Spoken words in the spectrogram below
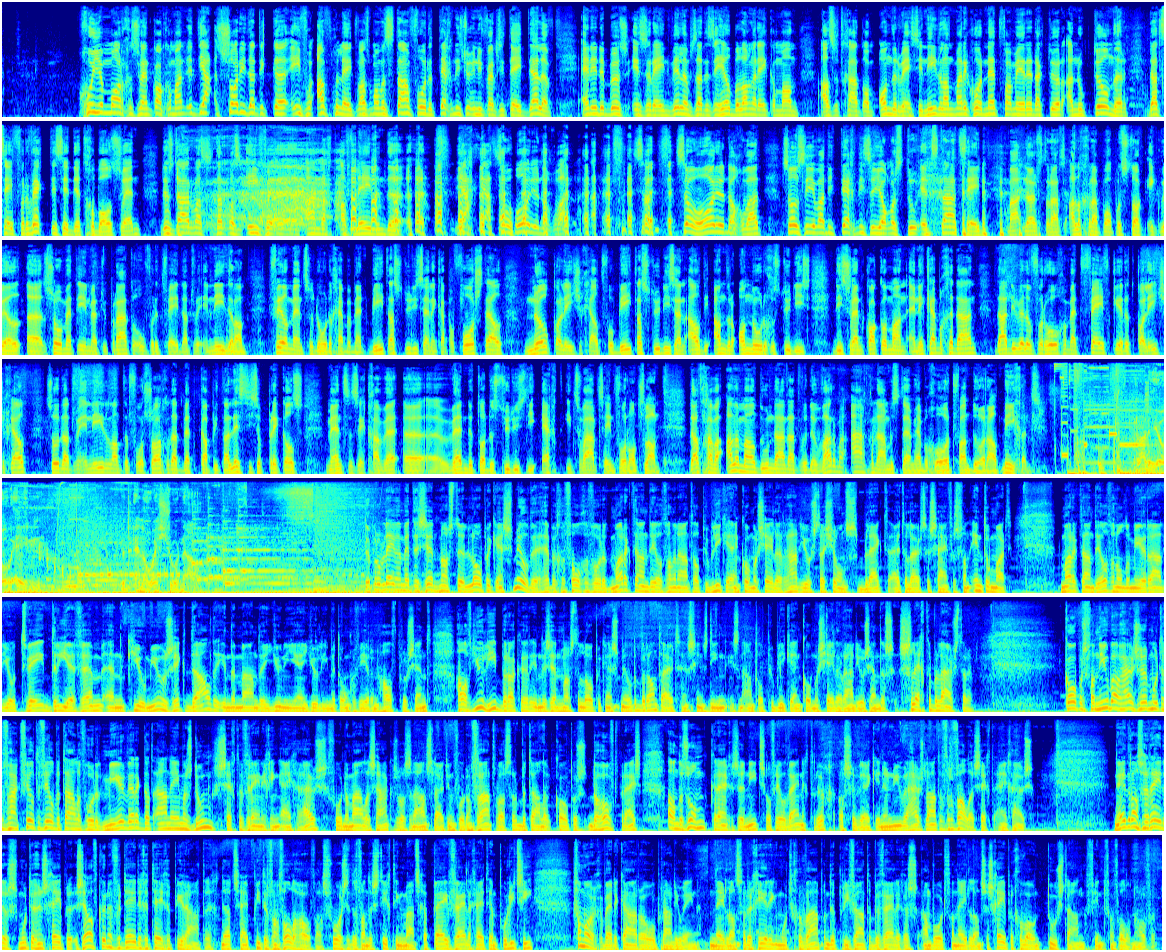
Goedemorgen Sven Kokkelman. Ja, sorry dat ik eh, even afgeleid was, maar we staan voor de Technische Universiteit Delft. En in de bus is Rijn Willems. Dat is een heel belangrijke man als het gaat om onderwijs in Nederland. Maar ik hoor net van mijn redacteur Anouk Tulner dat zij verwekt is in dit gebouw, Sven. Dus daar was, dat was even eh, aandacht afleidende... ja, ja, zo hoor je nog wat. zo, zo hoor je nog wat. Zo zie je wat die technische jongens toe in staat zijn. Maar luisteraars, alle grappen op een stok. Ik wil eh, zo meteen met u praten over het feit dat we in Nederland veel mensen nodig hebben met beta-studies. En ik heb een voorstel, nul collegegeld voor beta-studies. En al die andere onnodige studies die Sven Kokkelman en ik hebben gedaan. Daar die willen we verhogen met vijf keer het collegegeld. Zodat we in Nederland ervoor zorgen dat met kapitalistische prikkels... mensen zich gaan eh, eh, wenden tot de studies die echt iets waard zijn voor ons land. Dat gaan we allemaal doen nadat we de warme, aangename stem hebben gehoord van Dorald Megens. Radio 1, het NOS-journaal. De problemen met de zendmasten Lopik en Smilde hebben gevolgen voor het marktaandeel van een aantal publieke en commerciële radiostations, blijkt uit de luistercijfers van Intomart. Het marktaandeel van onder meer Radio 2, 3FM en Q-Music daalde in de maanden juni en juli met ongeveer een half procent. Half juli brak er in de zendmasten Lopik en Smilde brand uit en sindsdien is een aantal publieke en commerciële radiozenders slecht te beluisteren. Kopers van nieuwbouwhuizen moeten vaak veel te veel betalen voor het meerwerk dat aannemers doen, zegt de vereniging Eigen Huis. Voor normale zaken zoals een aansluiting voor een vaatwasser betalen kopers de hoofdprijs. Andersom krijgen ze niets of heel weinig terug als ze werk in een nieuwe huis laten vervallen, zegt Eigen Huis. Nederlandse reders moeten hun schepen zelf kunnen verdedigen tegen piraten. Dat zei Pieter van Vollenhoven als voorzitter van de Stichting Maatschappij, Veiligheid en Politie. Vanmorgen bij de KRO op Radio 1. De Nederlandse regering moet gewapende private beveiligers aan boord van Nederlandse schepen gewoon toestaan, vindt Van Vollenhoven.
